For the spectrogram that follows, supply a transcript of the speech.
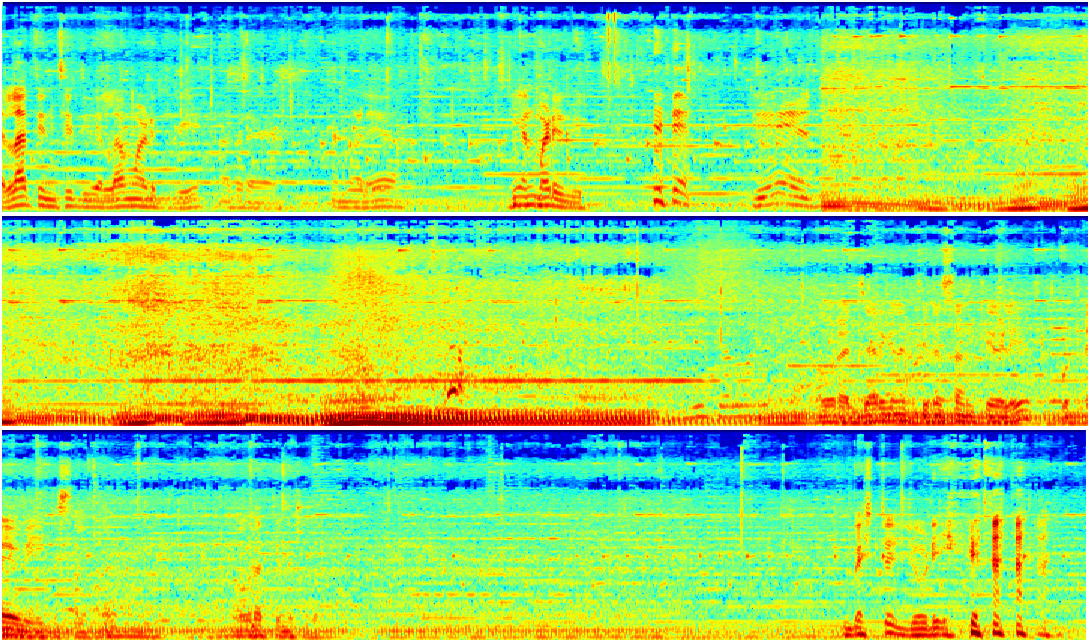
ಎಲ್ಲ ತಿನ್ಸಿದ್ವಿ ಎಲ್ಲ ಮಾಡಿದ್ವಿ ಆದರೆ ಮಳೆ ಏನು ಮಾಡಿದ್ವಿ? ಅವ್ರ ತಿನಿಸು ಅಂತೇಳಿ ಕೊಟ್ಟೇವಿ ಈಗ ಸ್ವಲ್ಪ ಅವರ ತಿನಿಸು ಬೆಸ್ಟ್ ಜೋಡಿ.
